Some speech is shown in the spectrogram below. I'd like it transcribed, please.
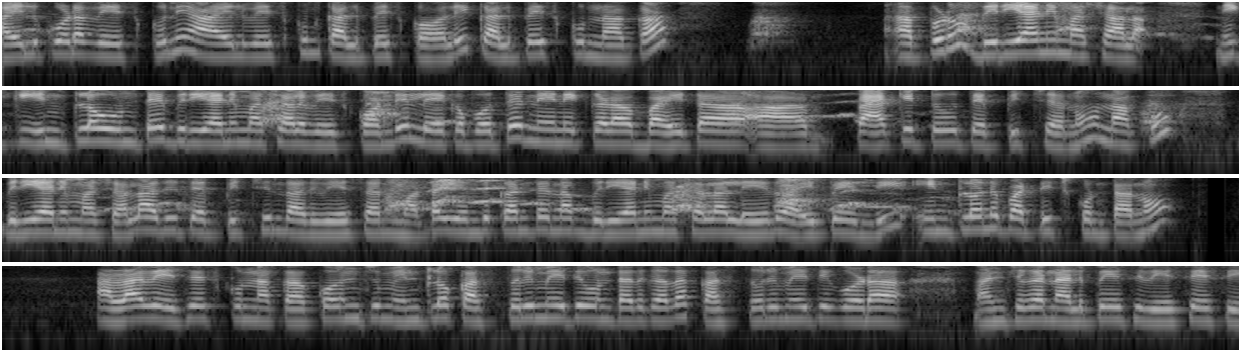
ఆయిల్ కూడా వేసుకుని ఆయిల్ వేసుకుని కలిపేసుకోవాలి. కలిపేసుకున్నాక అప్పుడు బిర్యానీ మసాలా. నీకు ఇంట్లో ఉంటే బిర్యానీ మసాలా వేసుకోండి. లేకపోతే నేను ఇక్కడ బయట ప్యాకెట్ తెప్పించాను. నాకు బిర్యానీ మసాలా అది తెప్పించింది అది వేసాను అనమాట ఎందుకంటే నాకు బిర్యానీ మసాలా లేదు అయిపోయింది. ఇంట్లోనే పట్టించుకుంటాను. అలా వేసేసుకున్నాక కొంచెం ఇంట్లో కస్తూరి మేతి ఉంటుంది కదా కస్తూరి మేతి కూడా మంచిగా నలిపేసి వేసేసి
